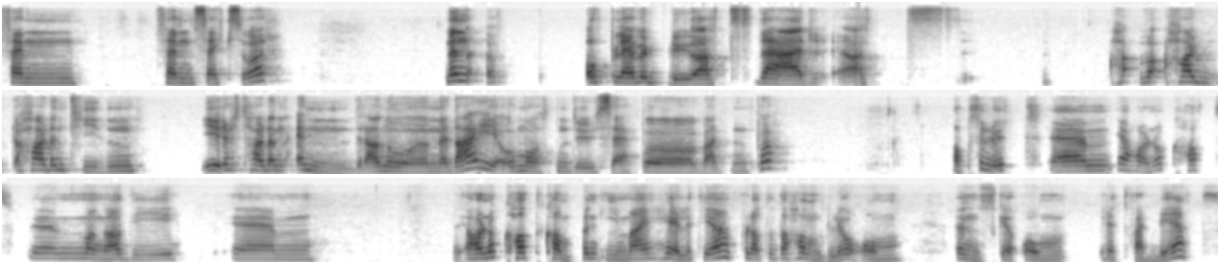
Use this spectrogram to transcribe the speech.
fem-seks fem, år. Men opplever du at det er at har, har den tiden i Rødt, har den endra noe med deg og måten du ser på verden på? Absolutt. Jeg har nok hatt mange av de Jeg har nok hatt kampen i meg hele tida. For det handler jo om ønsket om rettferdighet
